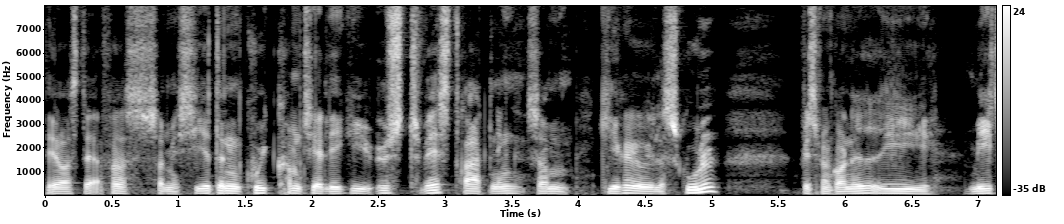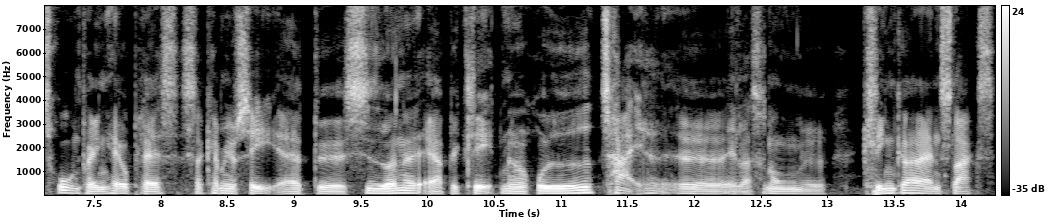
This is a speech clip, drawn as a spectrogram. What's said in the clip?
Det er også derfor, som jeg siger, den kunne ikke komme til at ligge i øst-vest-retning, som kirker jo ellers skulle. Hvis man går ned i metroen på Ingenhave Plads, så kan man jo se, at øh, siderne er beklædt med røde tegl, øh, eller sådan nogle øh, klinker af en slags.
